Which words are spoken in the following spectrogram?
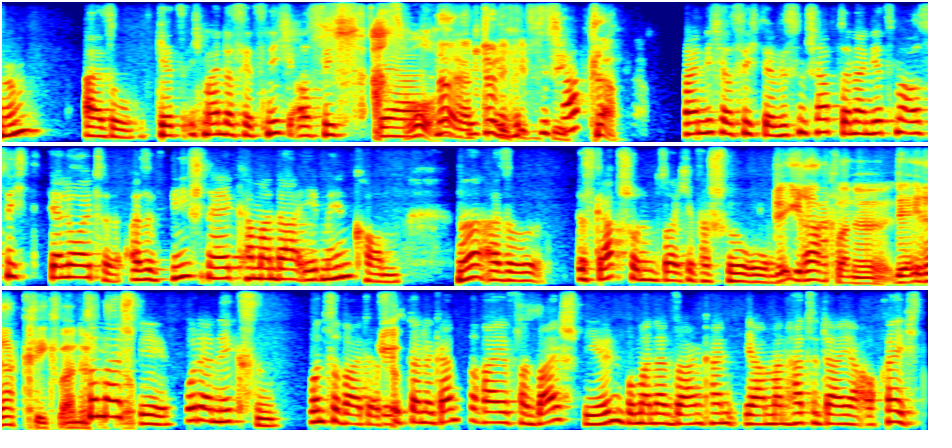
Ne? Also jetzt, ich meine das jetzt nicht aus Sicht der, Ach so. Na, natürlich gibt es die, klar meine nicht aus Sicht der Wissenschaft, sondern jetzt mal aus Sicht der Leute. Also wie schnell kann man da eben hinkommen? Ne? Also es gab schon solche Verschwörungen. Der Irak war eine, der Irakkrieg war eine Zum Beispiel. Oder Nixon und so weiter. Es ja. gibt da eine ganze Reihe von Beispielen, wo man dann sagen kann, ja, man hatte da ja auch recht.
